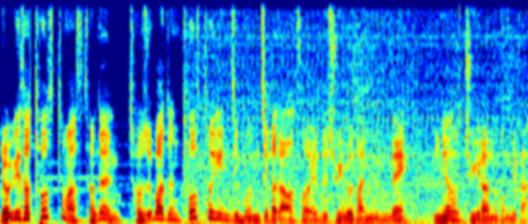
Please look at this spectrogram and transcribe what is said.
여기서 Toastmaster는 저주받은 토스터인지 뭔지가 나와서 애들 죽이고 다니는데 이 녀석 죽이라는 겁니다.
